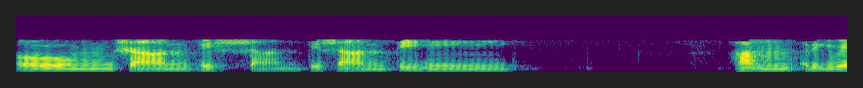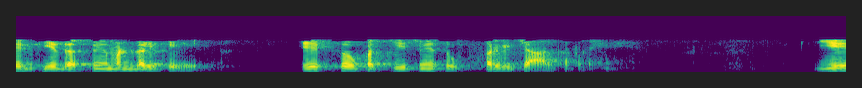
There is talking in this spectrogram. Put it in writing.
ॐ शांति शांति शांति। ही हम ऋग्वेद के दसवें मंडल के 125वें सूक्त पर विचार कर रहे हैं। ये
